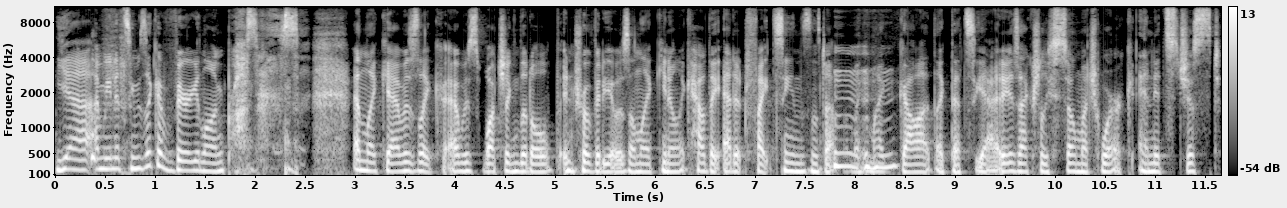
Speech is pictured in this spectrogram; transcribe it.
Yeah, I mean, it seems like a very long process. and like yeah, I was like I was watching little intro videos on like you know like how they edit fight scenes and stuff. I'm like my god, like that's yeah, it is actually so much work, and it's just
